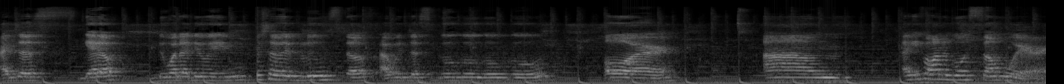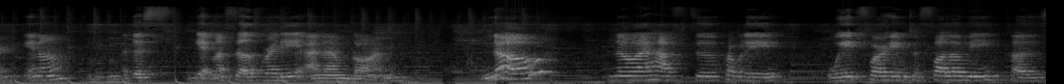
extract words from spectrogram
I just get up, do what I'm doing. Especially with blue stuff, I would just go, go, go, go. Or um like if I want to go somewhere, you know, I just get myself ready and I'm gone. No, no, I have to probably wait for him to follow me because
